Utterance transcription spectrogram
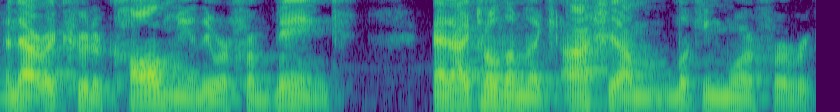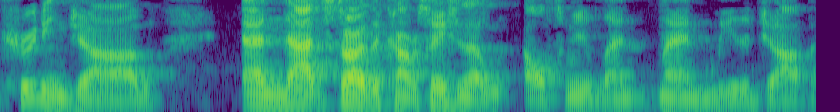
and that recruiter called me. and They were from Bink, and I told them like, actually, I'm looking more for a recruiting job, and that started the conversation that ultimately land, landed me the job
